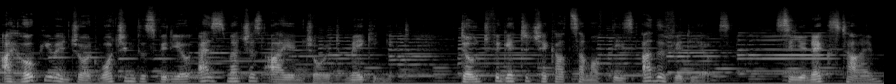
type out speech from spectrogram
I hope you enjoyed watching this video as much as I enjoyed making it. Don't forget to check out some of these other videos. See you next time.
